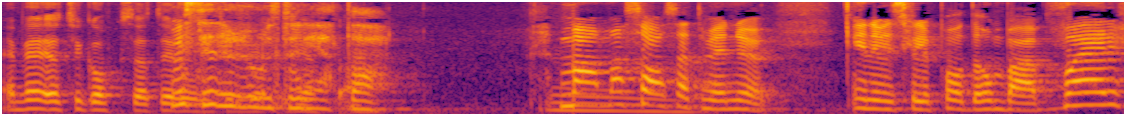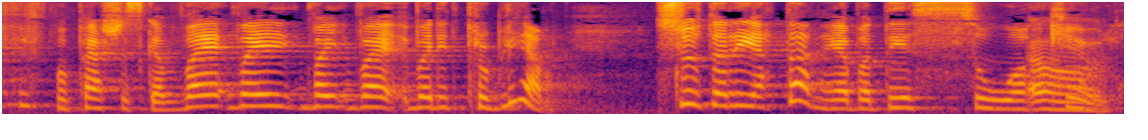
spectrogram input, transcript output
Jag tycker också att det är Visst är det roligt att reta? Mm. Mamma sa så här till mig nu, innan vi skulle podda, hon bara, vad är det för på persiska? Vad är, vad är, vad är, vad är, vad är ditt problem? Sluta reta henne. Jag bara, det är så kul.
